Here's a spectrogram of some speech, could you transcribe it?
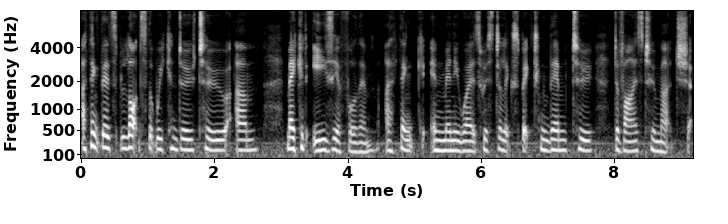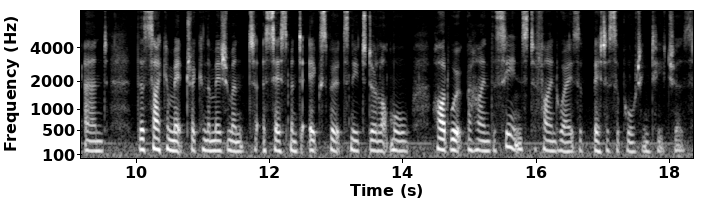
I think there's lots that we can do to um, make it easier for them. I think in many ways we're still expecting them to devise too much and the psychometric and the measurement assessment experts need to do a lot more hard work behind the scenes to find ways of better supporting teachers.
